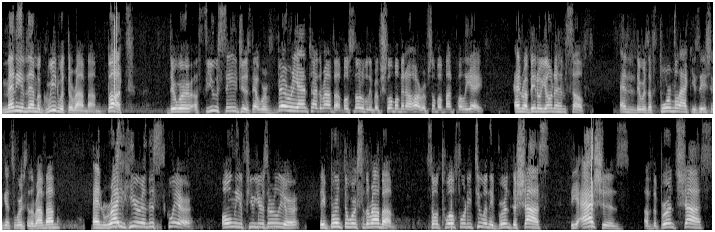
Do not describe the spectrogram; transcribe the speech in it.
many of them agreed with the Rambam, but there were a few sages that were very anti the Rambam, most notably Rav Shlomo Min HaHar, Rav Shlomo Montpellier and Rabbeinu Yonah himself. And there was a formal accusation against the works of the Rambam. And right here in this square, only a few years earlier, they burnt the works of the Rambam. So in 1242, when they burned the Shas, the ashes of the burnt Shas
